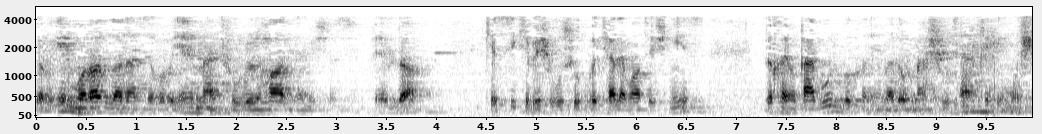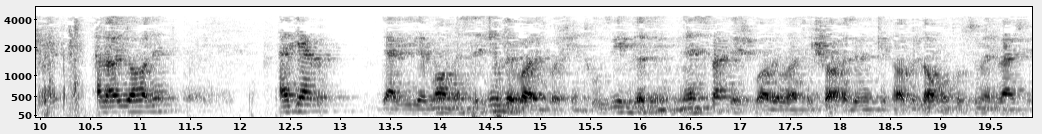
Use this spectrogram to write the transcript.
یا بگیم مراد لا نسق یعنی مجهول الحال نمی‌شناسیم. الا کسی که بهش وصول به کلماتش نیست بخوایم قبول بکنیم ولو مشروط هم خیلی مشکل. حالا حاله اگر دلیل ما مثل این روایت باشین توضیح دادیم نسبتش با روایت شاهد من کتاب الله مخصوص من وجه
